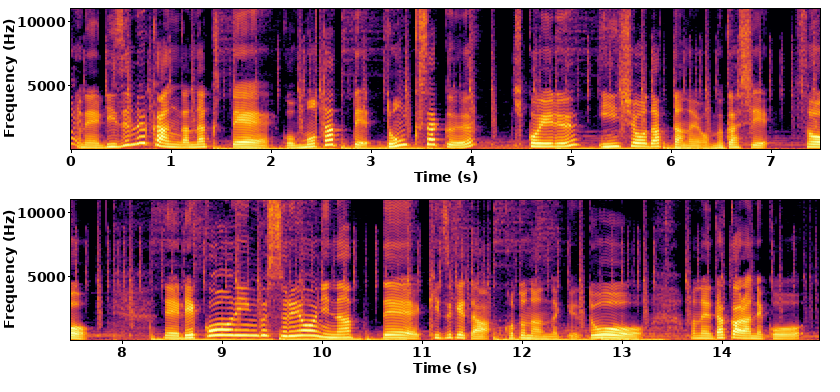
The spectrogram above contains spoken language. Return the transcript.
だよ、ねリズム感がなくてこうもたってどんくさく聞こえる印象だったのよ昔。そう。でレコーディングするようになって気づけたことなんだけど、まあね、だからねこう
